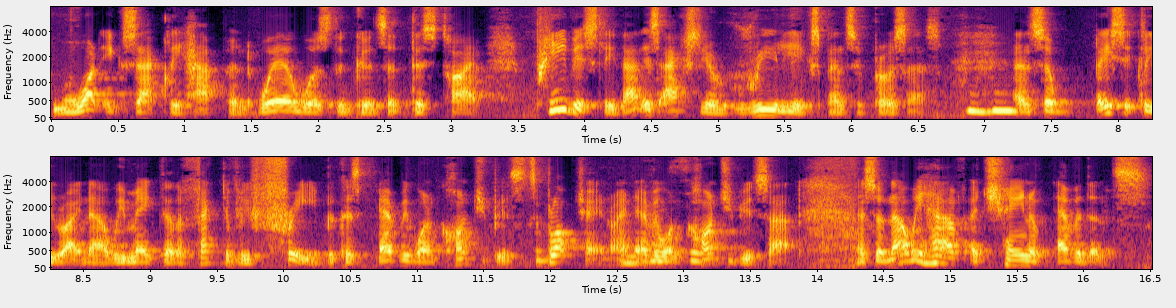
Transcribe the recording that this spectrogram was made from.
what exactly happened, where was the goods at this time. Previously, that is actually a really expensive process. Mm-hmm. And so basically right now we make that effectively free because everyone contributes. It's a blockchain, right? Everyone contributes that. And so now we have a chain of evidence.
